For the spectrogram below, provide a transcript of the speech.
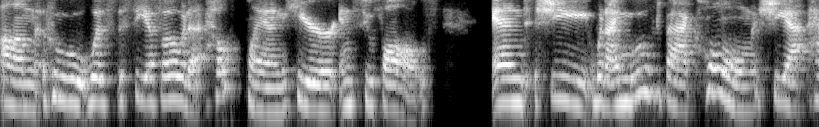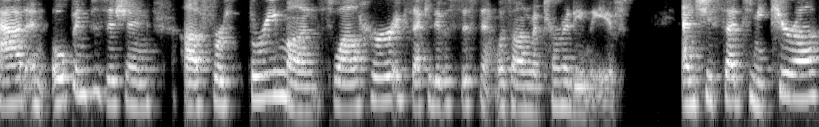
um, who was the CFO at a health plan here in Sioux Falls. And she, when I moved back home, she had an open position uh, for three months while her executive assistant was on maternity leave. And she said to me, Kira,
